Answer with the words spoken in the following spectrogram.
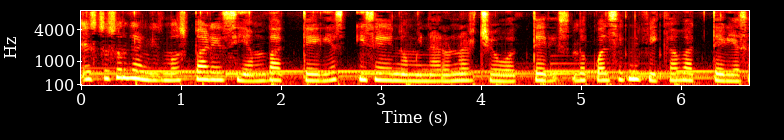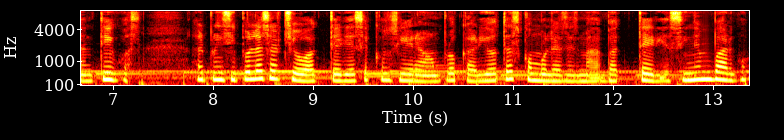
Estos organismos parecían bacterias y se denominaron archeobacterias, lo cual significa bacterias antiguas. Al principio las archeobacterias se consideraban procariotas como las demás bacterias, sin embargo,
